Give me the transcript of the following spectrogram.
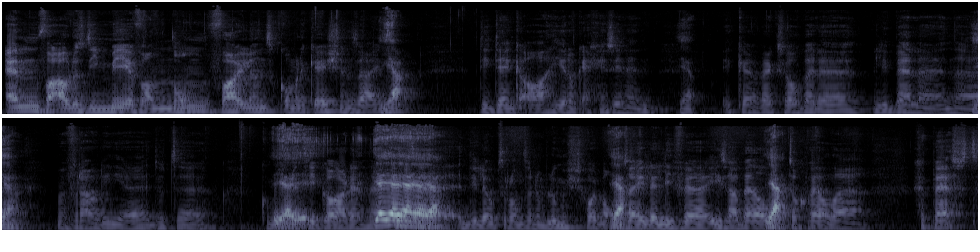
En voor ouders die meer van non-violent communication zijn, Ja, die denken, oh hier heb ik echt geen zin in. ja, Ik werk zelf bij de Libellen en ja, mijn vrouw die eh, doet eh, community Ja, garden. ja, ja, ja, dit, eh, en die loopt rond in een bloemetje gooit. Maar onze hele lieve Isabel wordt toch wel gepest.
